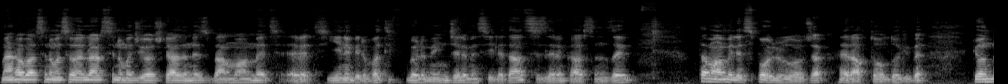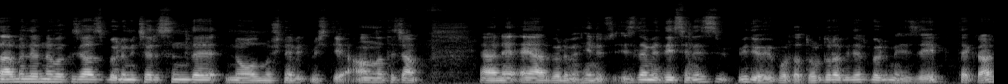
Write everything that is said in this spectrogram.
Merhaba sinema severler, sinemacıya hoş geldiniz. Ben Muhammed. Evet, yeni bir Vatif bölümü incelemesiyle daha sizlerin karşınızdayım. Tamamıyla spoiler olacak, her hafta olduğu gibi. Göndermelerine bakacağız, bölüm içerisinde ne olmuş, ne bitmiş diye anlatacağım. Yani eğer bölümü henüz izlemediyseniz videoyu burada durdurabilir, bölümü izleyip tekrar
